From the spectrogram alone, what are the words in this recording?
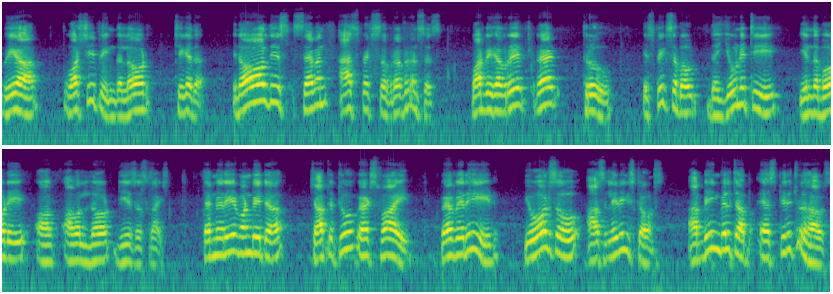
we are worshipping the Lord together. In all these seven aspects of references, what we have read, read through, it speaks about the unity in the body of our Lord Jesus Christ. Let me read 1 Peter chapter 2 verse 5 where we read, You also as living stones are being built up a spiritual house,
